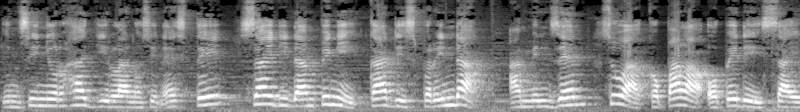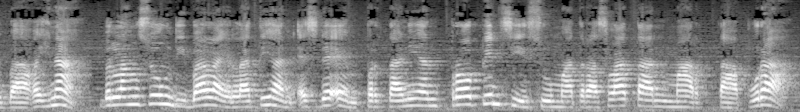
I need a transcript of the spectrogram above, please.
Insinyur Haji Lanosin ST, saya didampingi Kadis Perindak, Amin Zen, Sua Kepala OPD Saiba Rehna. Berlangsung di Balai Latihan SDM Pertanian Provinsi Sumatera Selatan, Martapura.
